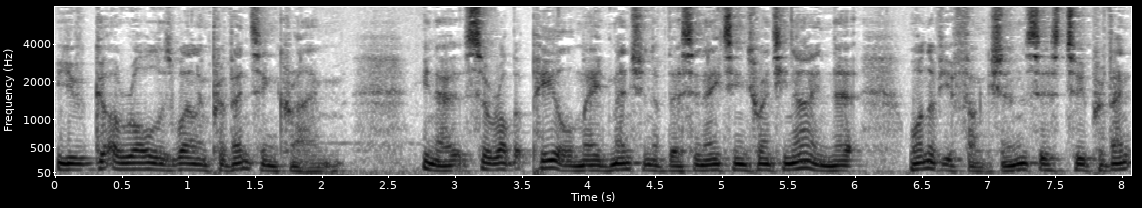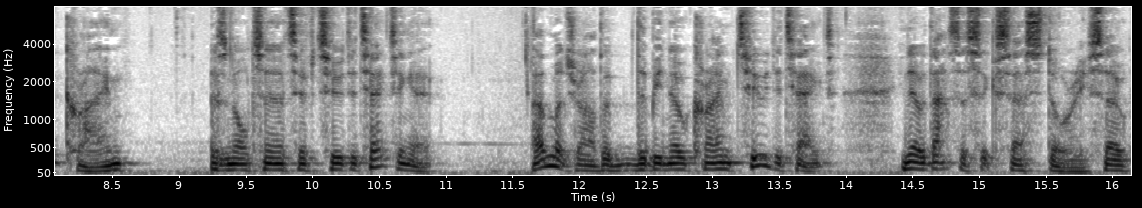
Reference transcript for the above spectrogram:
you've got a role as well in preventing crime. You know, Sir Robert Peel made mention of this in 1829 that one of your functions is to prevent crime as an alternative to detecting it. I'd much rather there be no crime to detect. You know, that's a success story. So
